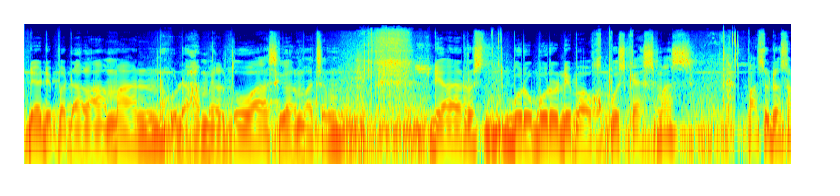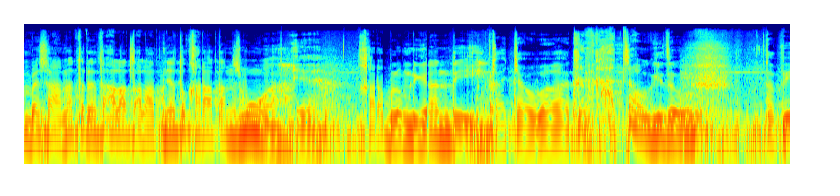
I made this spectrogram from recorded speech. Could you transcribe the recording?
Dia di pedalaman udah hamil tua segala macem. Dia harus buru-buru dibawa ke puskesmas. Pas sudah sampai sana ternyata alat-alatnya tuh karatan semua. Iya. karena belum diganti. Kacau banget ya. kacau gitu. Tapi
